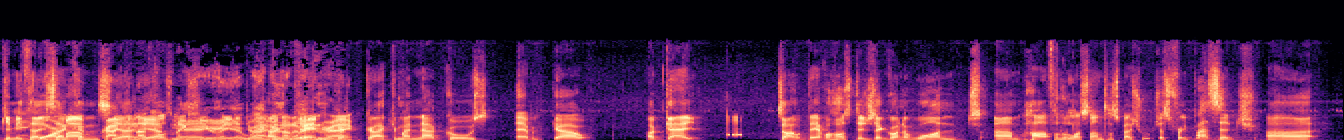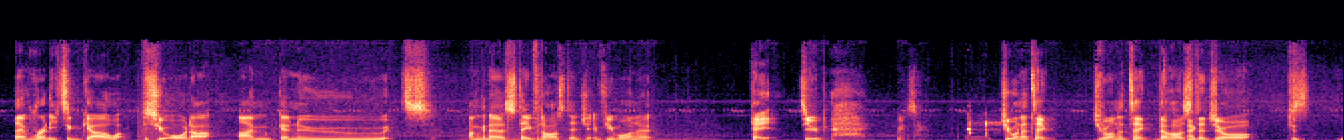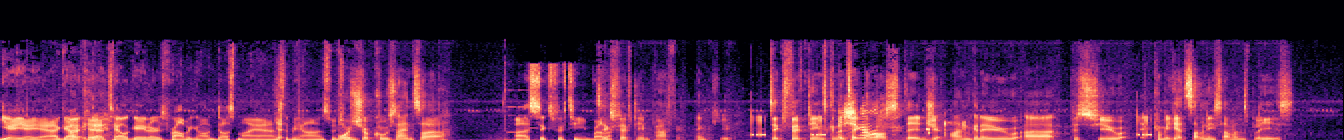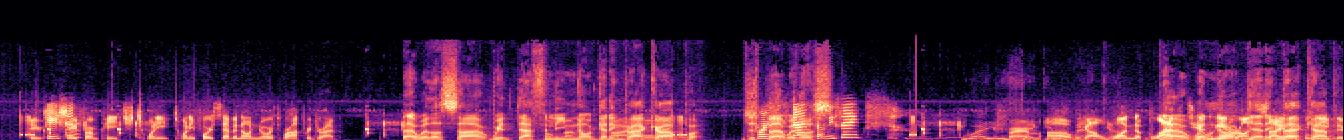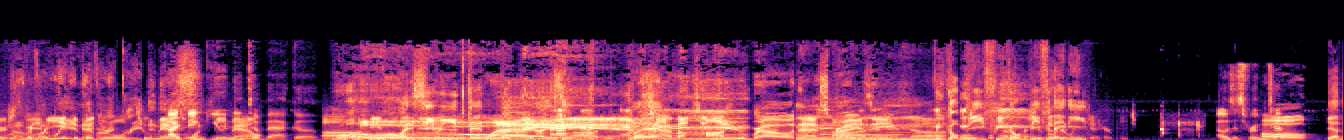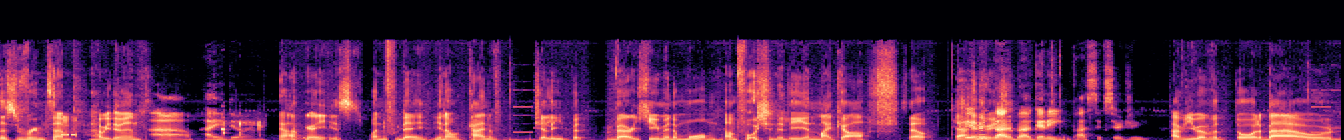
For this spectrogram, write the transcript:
Give me 30 Warm up, seconds. crack yeah, your knuckles, yeah. make Yeah, sure you're yeah, ready yeah, to drive. good, You're not we're in, right? Cracking my knuckles. There we go. Okay. So they have a hostage. They're gonna want um, half of the Los Santos special, just free passage. Uh, they're ready to go. Pursue order. I'm gonna. I'm gonna stay for the hostage. If you wanna. Okay. Do you? Wait a second. Do you wanna take? Do you wanna take the hostage or? Cause Yeah, yeah, yeah. I got Okay. that tailgater is probably gonna dust my ass Yeah, to be honest with what's you. your call sign, sir? Uh, six fifteen, brother. 615, perfect. Thank you. 615 is going to take the hostage. I'm going to uh, pursue. Can we get 77s, please? A, Location? A from Peach, 20, 24-7 on North Rockford Drive. Bear with us. Uh, we're definitely Okay. not getting Alright, back we'll up. Just bear with us. 76. Confirm. Uh, we got one black No, we're tailgater on site. I believe up. there's three We individuals, agreed two to males, this. I one think you need to back up. Uh, Oh, I see what you did Wow. there. Yeah. But have a Bitching hot- you, bro. That's crazy. And, uh, we go beef. We go beef, order when you lady. here, Oh, is this room temp? Oh, Yeah, this is room temp. How we doing? Oh, how you doing? Yeah, I'm great. It's a wonderful day. You know, kind of chilly, but very humid and warm. Unfortunately, in my car. So yeah. Have you ever thought about getting plastic surgery? have you ever thought about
